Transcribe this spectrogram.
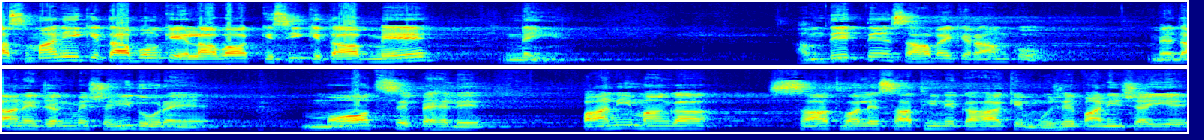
آسمانی کتابوں کے علاوہ کسی کتاب میں نہیں ہے ہم دیکھتے ہیں صحابہ کرام کو میدان جنگ میں شہید ہو رہے ہیں موت سے پہلے پانی مانگا ساتھ والے ساتھی نے کہا کہ مجھے پانی چاہیے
